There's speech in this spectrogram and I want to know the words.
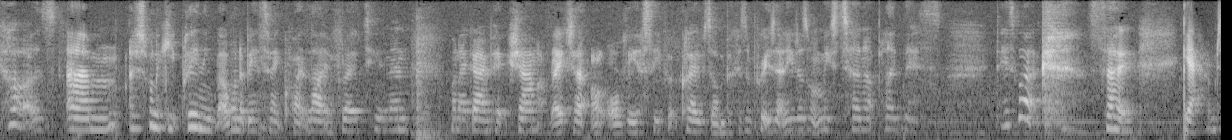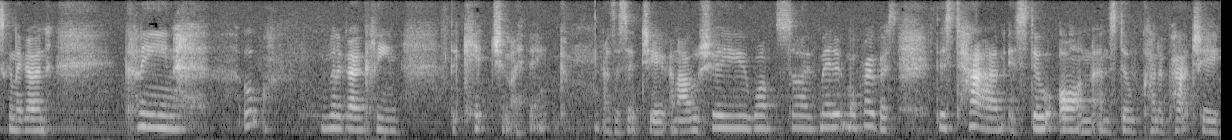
Because um, I just want to keep cleaning but I want to be in something quite light and floaty and then when I go and pick Shan up later, I'll obviously put clothes on because I'm pretty certain he doesn't want me to turn up like this to his work. so yeah, I'm just gonna go and clean, oh, I'm gonna go and clean the kitchen, I think, as I said to you, and I will show you once I've made a bit more progress. This tan is still on and still kind of patchy,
